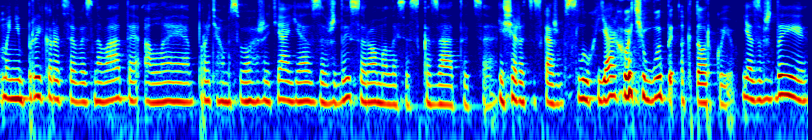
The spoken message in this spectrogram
мені прикро це визнавати, але протягом свого життя я завжди соромилася сказати це. Я ще раз це скажу вслух. Я хочу бути акторкою. Я завжди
